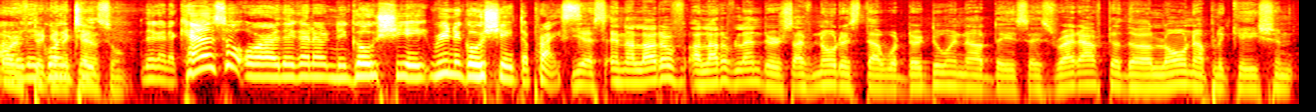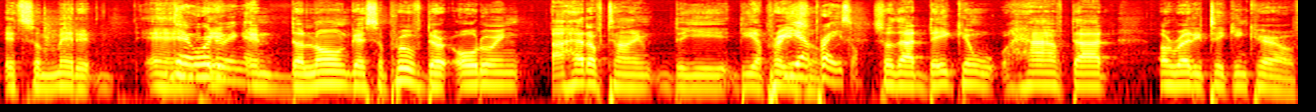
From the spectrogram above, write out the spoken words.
are Or if they they're going gonna cancel. they're going to cancel, or are they going to negotiate renegotiate the price? Yes, and a lot of a lot of lenders I've noticed that what they're doing nowadays is right after the loan application it's submitted and They're ordering it. and the loan gets approved, they're ordering ahead of time the the appraisal, the appraisal. so that they can have that already taken care of.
